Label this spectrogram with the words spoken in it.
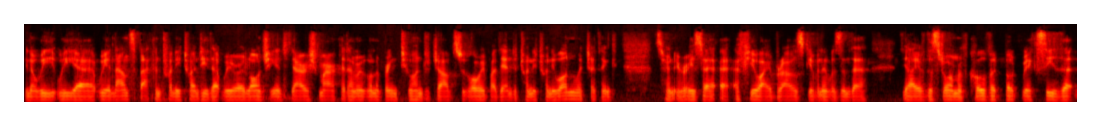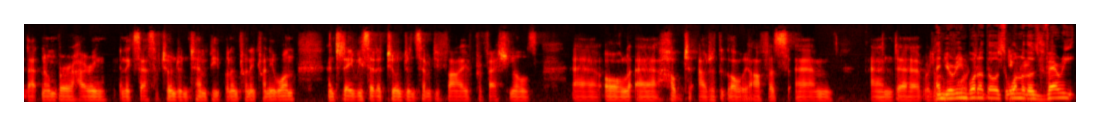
you know, we we uh, we announced back in 2020 that we were launching into the Irish market and we are going to bring 200 jobs to Galway by the end of 2021, which I think certainly raised a, a few eyebrows, given it was in the the eye of the storm of COVID. But we exceeded that, that number, hiring in excess of 210 people in 2021, and today we sit at 275 professionals, uh, all uh, hubbed out of the Galway office. Um, and uh, and you're in one of those one growth. of those very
